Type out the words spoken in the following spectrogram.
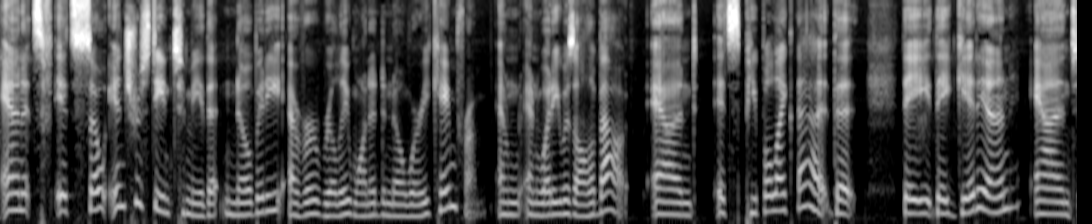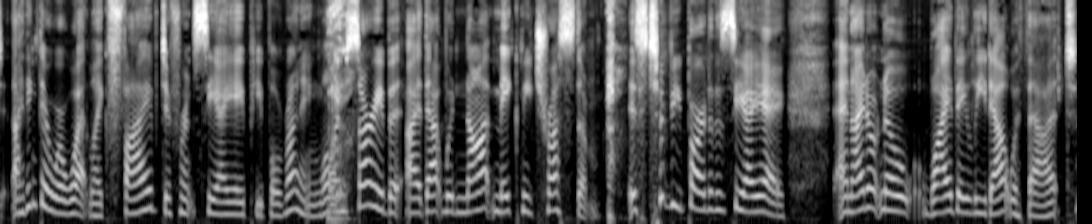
And it's it's so interesting to me that nobody ever really wanted to know where he came from and, and what he was all about. And it's people like that that they they get in, and I think there were what like five different CIA people running. Well, I'm sorry, but I, that would not make me trust them. is to be part of the CIA, and I don't know why they lead out with that,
